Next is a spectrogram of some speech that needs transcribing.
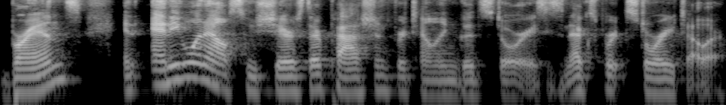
brands, and anyone else who shares their passion for telling good stories. He's an expert storyteller.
